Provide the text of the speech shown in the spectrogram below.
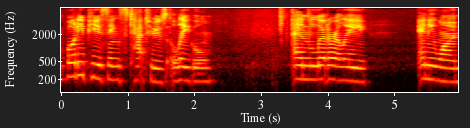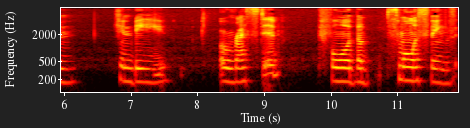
body piercings, tattoos illegal, and literally anyone can be arrested for the smallest things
